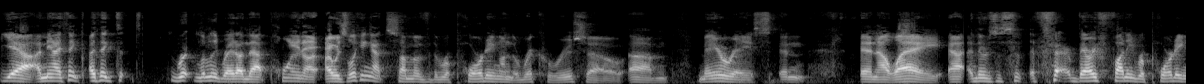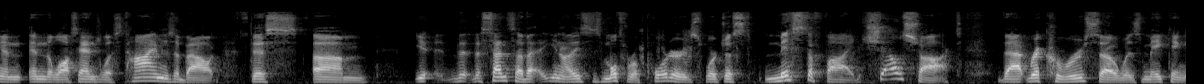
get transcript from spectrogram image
Yeah, I mean, I think I think t- t- r- literally right on that point. I, I was looking at some of the reporting on the Rick Caruso um, mayor race in in LA, uh, and there's this a very funny reporting in, in the Los Angeles Times about this. Um, the, the sense of it, you know, these multiple reporters were just mystified, shell shocked that Rick Caruso was making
